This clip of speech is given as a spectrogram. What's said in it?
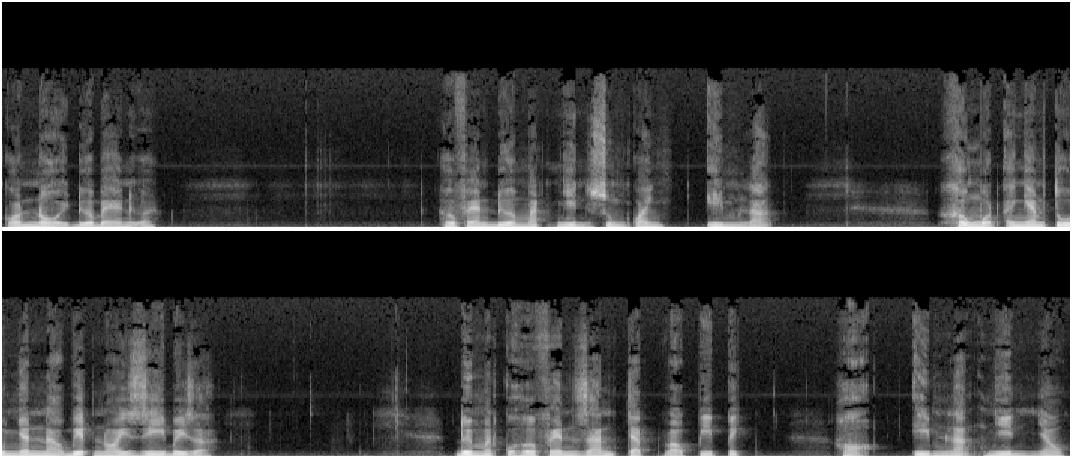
có nổi đứa bé nữa. Hơ Phen đưa mắt nhìn xung quanh, im lặng. Không một anh em tù nhân nào biết nói gì bây giờ. Đôi mắt của Hơ Phen dán chặt vào Pipic. Họ im lặng nhìn nhau.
